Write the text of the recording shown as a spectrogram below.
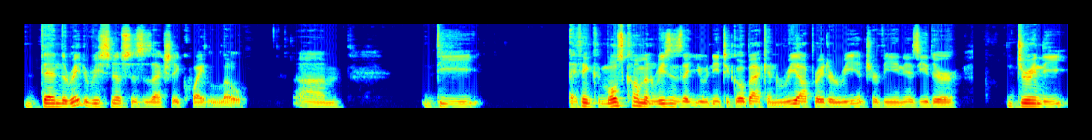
then the rate of restenosis is actually quite low. Um, the I think the most common reasons that you would need to go back and reoperate or reintervene is either during the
